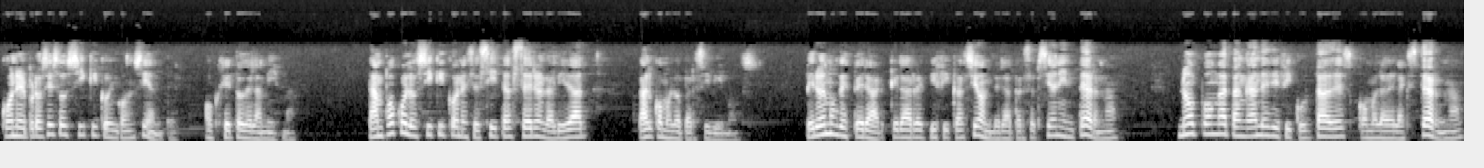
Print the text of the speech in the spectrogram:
con el proceso psíquico inconsciente, objeto de la misma. Tampoco lo psíquico necesita ser en realidad tal como lo percibimos, pero hemos de esperar que la rectificación de la percepción interna no ponga tan grandes dificultades como la de la externa,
